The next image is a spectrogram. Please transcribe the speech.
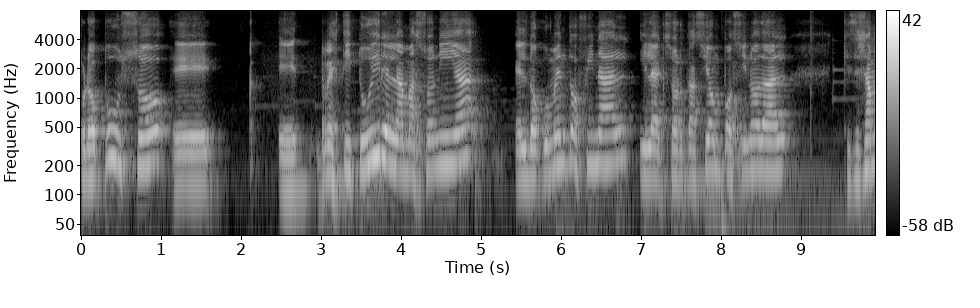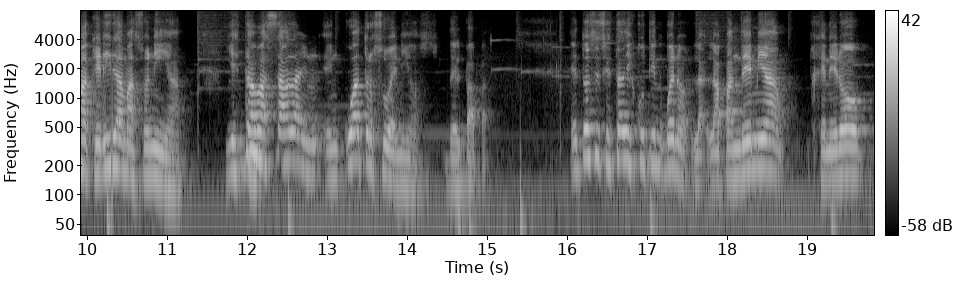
propuso eh, restituir en la Amazonía el documento final y la exhortación posinodal que se llama Querida Amazonía y está mm. basada en, cuatro sueños del Papa. Entonces se está discutiendo, bueno, la, pandemia generó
